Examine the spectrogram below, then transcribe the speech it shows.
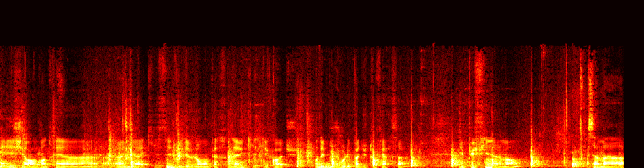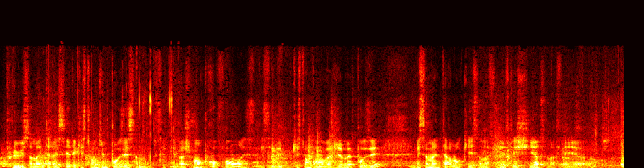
et j'ai rencontré un, gars qui faisait du développement personnel, qui était coach. Au début, je voulais pas du tout faire ça. Et puis finalement, ça m'a plu, ça m'a intéressé, les questions qu'il me posait, c'était vachement profond, et c'est des questions qu'on ne m'avait jamais posées, et ça m'a interloqué, ça m'a fait réfléchir, ça m'a fait euh,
